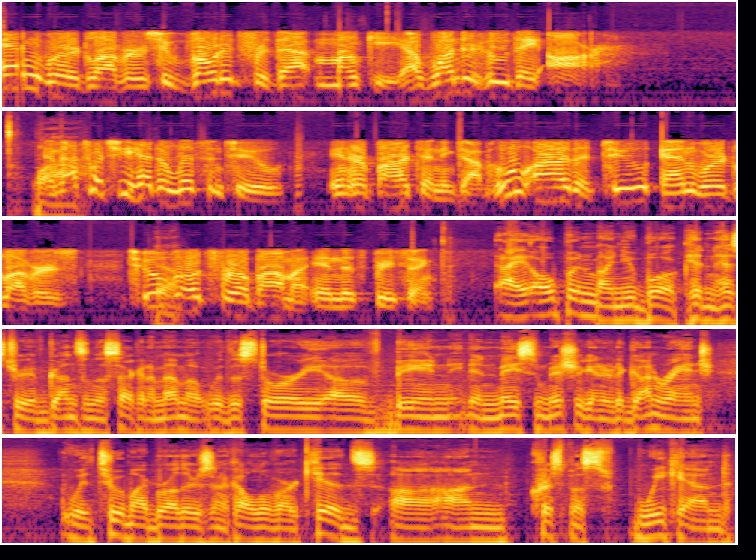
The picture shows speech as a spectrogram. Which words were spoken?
N-word lovers who voted for that monkey. I wonder who they are. Wow. And that's what she had to listen to in her bartending job. Who are the two N-word lovers? Two yeah. votes for Obama in this precinct. I opened my new book, Hidden History of Guns and the Second Amendment, with the story of being in Mason, Michigan at a gun range with two of my brothers and a couple of our kids uh, on Christmas weekend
